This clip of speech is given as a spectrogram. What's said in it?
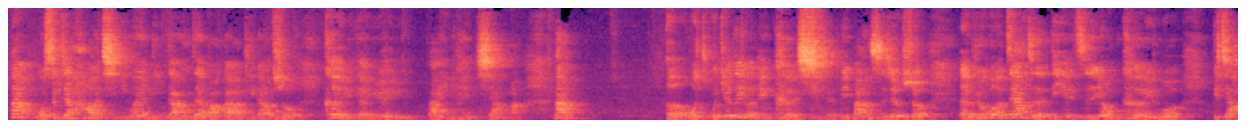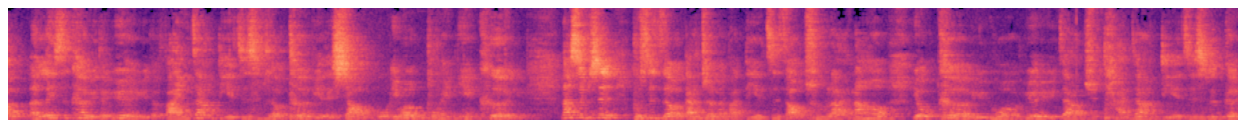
那我是比较好奇，因为您刚刚在报告有提到说客语跟粤语发音很像嘛，那。呃，我我觉得有点可惜的地方是，就是说，呃，如果这样子的叠字用客语或比较呃类似客语的粤语的发音，这样叠字是不是有特别的效果？因为我不会念客语，那是不是不是只有单纯的把叠字找出来，然后用客语或粤语这样去弹这样叠字，是不是更？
